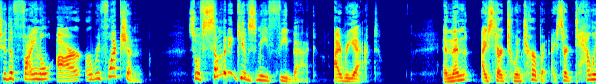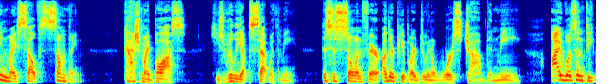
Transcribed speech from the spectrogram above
to the final R or reflection. So if somebody gives me feedback, I react. And then I start to interpret. I start telling myself something. Gosh, my boss, he's really upset with me. This is so unfair. Other people are doing a worse job than me. I wasn't the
